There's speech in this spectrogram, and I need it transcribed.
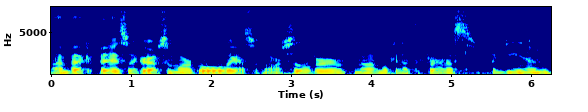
I'm back at base. I grabbed some more gold, I got some more silver. Now I'm looking at the furnace again.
